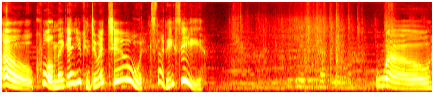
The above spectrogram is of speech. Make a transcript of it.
oh, cool, Megan, you can do it too. It's that easy. Whoa,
